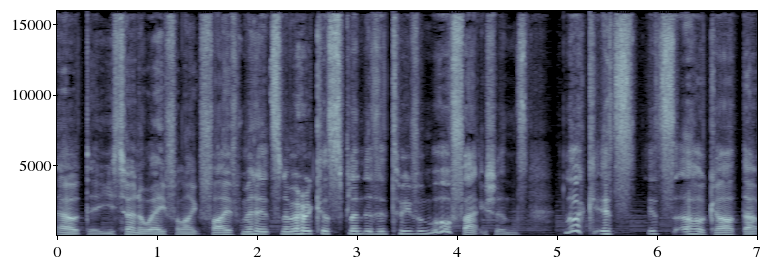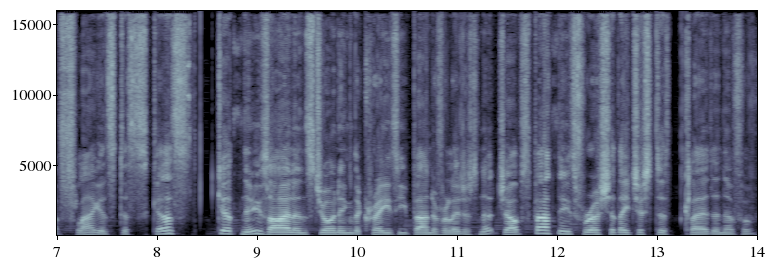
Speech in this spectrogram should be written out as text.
Oh dear, you turn away for like five minutes and America's splintered into even more factions. Look, it's, it's, oh god, that flag is disgust. Good news, Ireland's joining the crazy band of religious nutjobs. Bad news for Russia, they just declared another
